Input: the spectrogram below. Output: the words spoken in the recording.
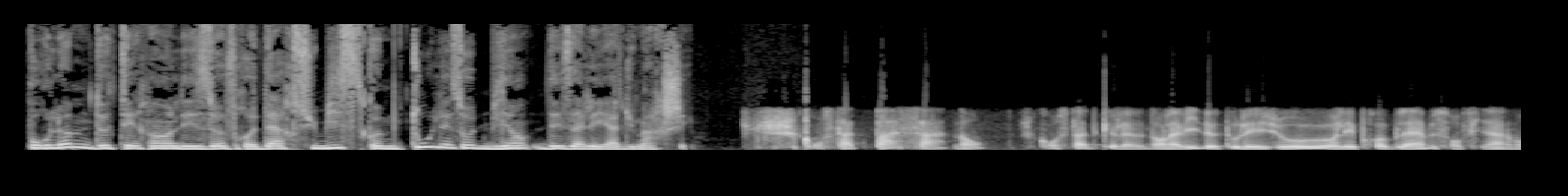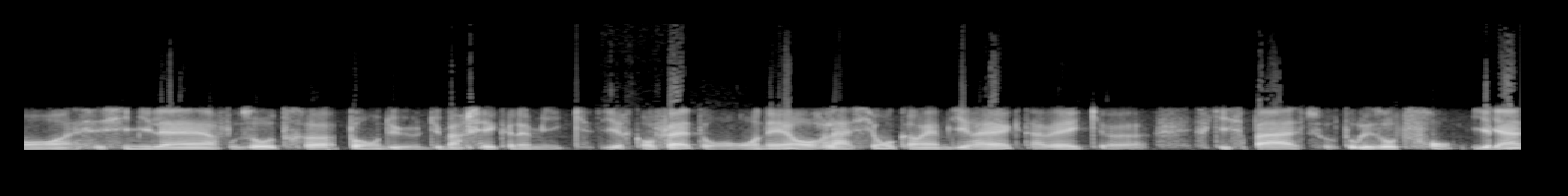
Pour l'homme de terrain, les œuvres d'art subissent, comme tous les autres biens, des aléas du marché. Je constate pas ça, non constate que dans la vie de tous les jours, les problèmes sont finalement assez similaires aux autres euh, pans du, marché économique. Dire qu'en fait, on, est en relation quand même directe avec euh, ce qui se passe sur tous les autres fronts. Il y a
